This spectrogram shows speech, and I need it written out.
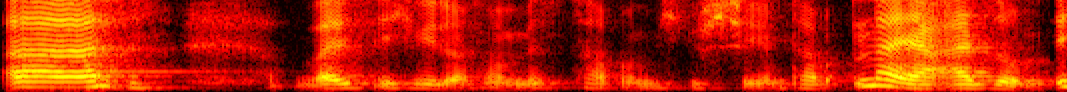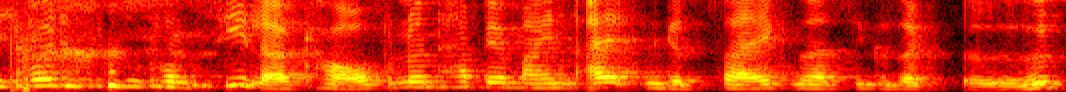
Äh, weil ich dich wieder vermisst habe und mich geschämt habe. Naja, also, ich wollte diesen Concealer kaufen und habe ihr meinen alten gezeigt und hat sie gesagt, äh,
